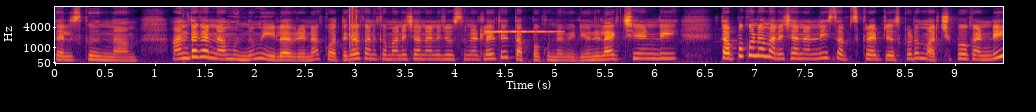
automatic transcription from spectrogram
తెలుసుకుందాం. అంతకన్నా ముందు మీలో ఎవరైనా కొత్తగా కనుక మన ఛానల్ని చూస్తున్నట్లయితే తప్పకుండా వీడియోని లైక్ చేయండి. తప్పకుండా మన ఛానల్ని సబ్స్క్రైబ్ చేసుకోవడం మర్చిపోకండి.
